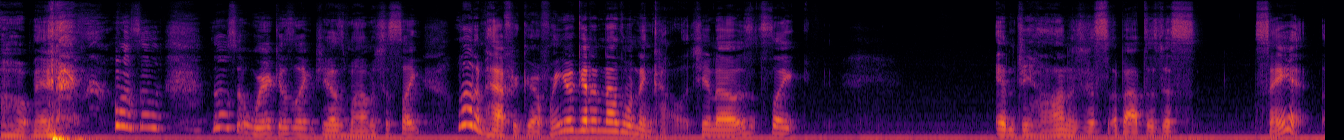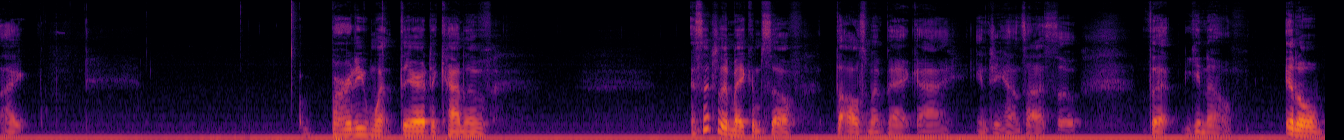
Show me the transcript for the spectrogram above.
oh man was so that was so weird because like Jill's mom was just like, let him have your girlfriend. You'll get another one in college. You know, it's, it's like, and Jihan is just about to just say it. Like, Birdie went there to kind of essentially make himself the ultimate bad guy in Jihan's eyes, so that you know it'll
